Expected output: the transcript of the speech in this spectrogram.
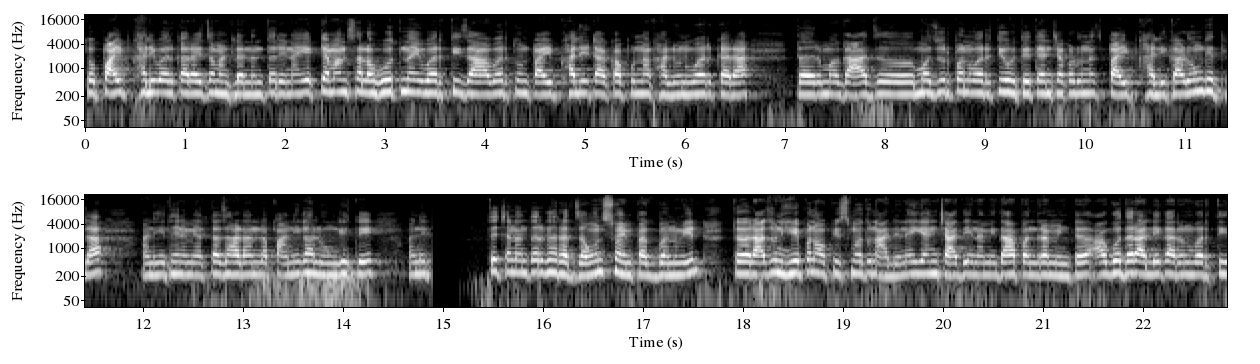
तो पाईप खाली वर करायचा म्हटल्यानंतर आहे ना एकट्या माणसाला होत नाही वरती जा. वरतून पाईप खाली टाका पुन्हा खालून वर करा. तर मग आज मजूर पण वरती होते. त्यांच्याकडूनच पाईप खाली काढून घेतला आणि इथे ना मी आता झाडांना पाणी घालून घेते. आणि त्याच्यानंतर घरात जाऊन स्वयंपाक बनवेल. तर अजून हे पण ऑफिसमधून आले नाही. यांच्या आधी ना मी दहा पंधरा मिनटं अगोदर आले कारण वरती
